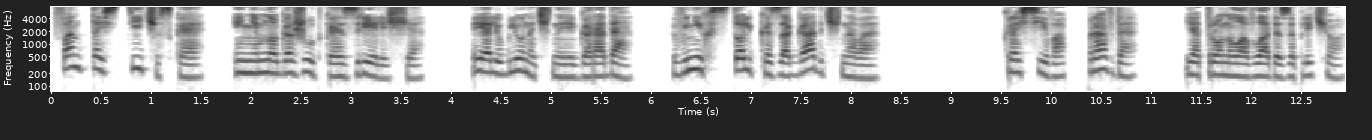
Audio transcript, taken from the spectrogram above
Фантастическое и немного жуткое зрелище. Я люблю ночные города. В них столько загадочного. Красиво, правда? Я тронула Влада за плечо.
